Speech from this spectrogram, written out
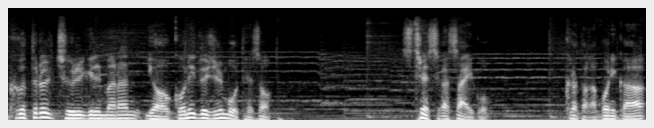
그것들을 즐길 만한 여건이 되질 못해서 스트레스가 쌓이고 그러다가 보니까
